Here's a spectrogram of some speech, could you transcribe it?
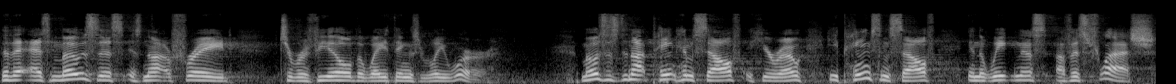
That as Moses is not afraid to reveal the way things really were, Moses did not paint himself a hero, he paints himself in the weakness of his flesh.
